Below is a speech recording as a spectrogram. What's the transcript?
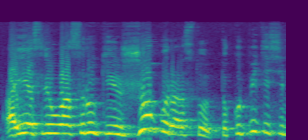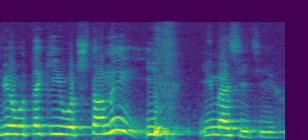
а если у вас руки из жопы растут, то купите себе вот такие вот штаны и, и носите их.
